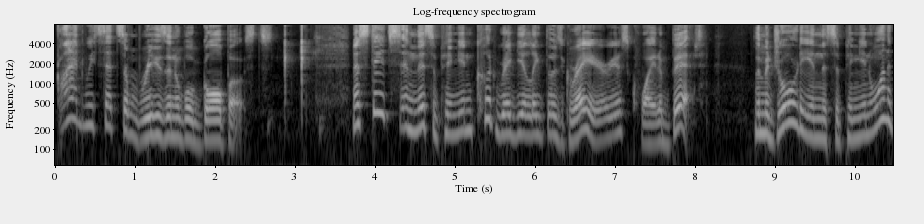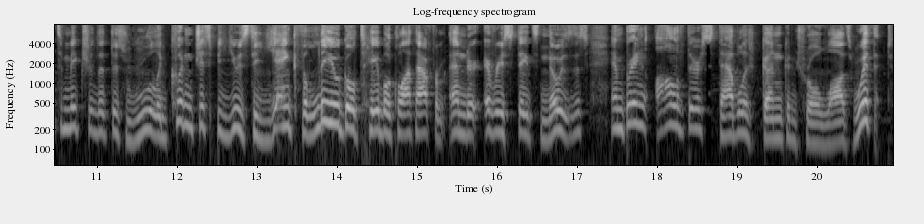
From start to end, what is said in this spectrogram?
Glad we set some reasonable goalposts. Now states in this opinion could regulate those gray areas quite a bit. The majority in this opinion wanted to make sure that this ruling couldn't just be used to yank the legal tablecloth out from under every state's noses and bring all of their established gun control laws with it.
